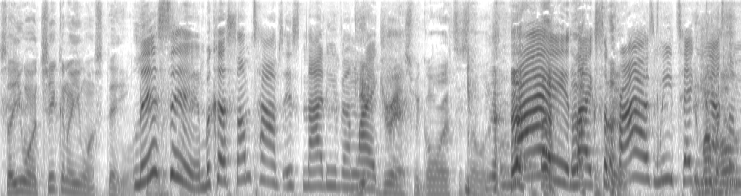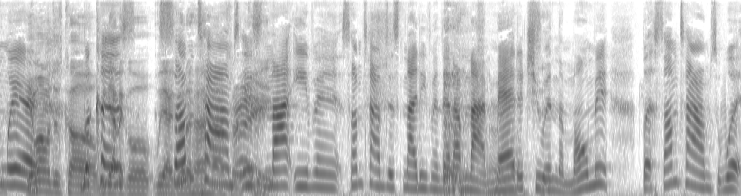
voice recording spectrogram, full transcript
so you want chicken or you want steak? Listen, because sometimes it's not even Get like dressed. We're going to so and so. right, like surprise me, take me out home- somewhere. your mama just called, "We gotta Because go- we gotta go sometimes it's Right. not even. Sometimes it's not even that I'm not mad at you in the moment, but sometimes what.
